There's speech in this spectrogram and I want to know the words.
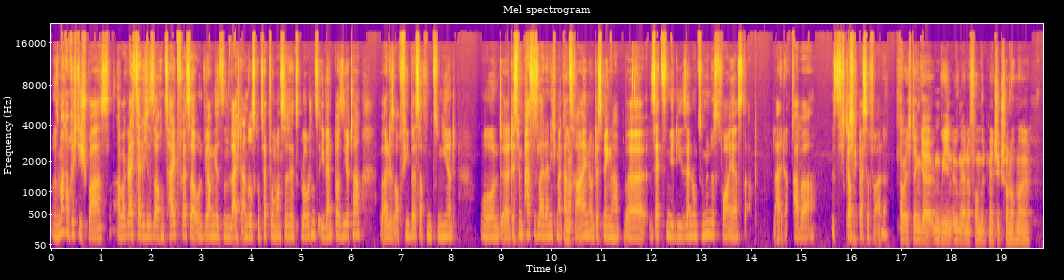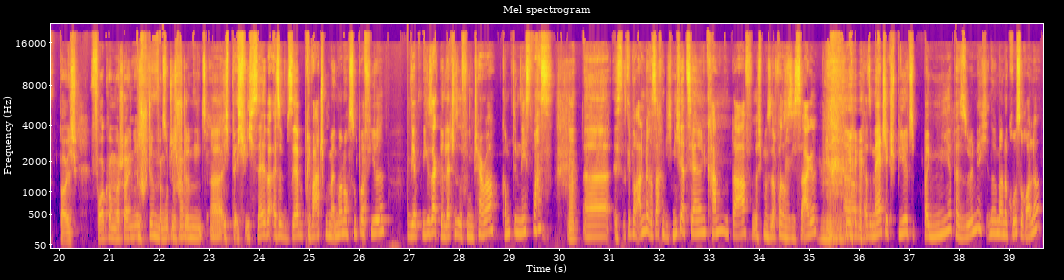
Und es macht auch richtig Spaß. Aber gleichzeitig ist es auch ein Zeitfresser und wir haben jetzt ein leicht anderes Konzept für Monsters Explosions, eventbasierter, weil das auch viel besser funktioniert. Und äh, deswegen passt es leider nicht mal ganz rein und deswegen hab, äh, setzen wir die Sendung zumindest vorerst ab. Leider. Aber ist, glaube ich, besser für alle. Aber ich denke ja, irgendwie in irgendeiner Form wird Magic schon noch mal bei euch vorkommen wahrscheinlich. Bestimmt, vermute ich bestimmt. Äh, ich, ich, ich selber, also selber privat spielen wir immer noch super viel. Wir, wie gesagt, in Legends of Runeterra kommt demnächst was. Ja. Äh, es, es gibt noch andere Sachen, die ich nicht erzählen kann und darf. Ich muss jetzt aufpassen, was ich sage. ähm, also Magic spielt bei mir persönlich immer eine große Rolle.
